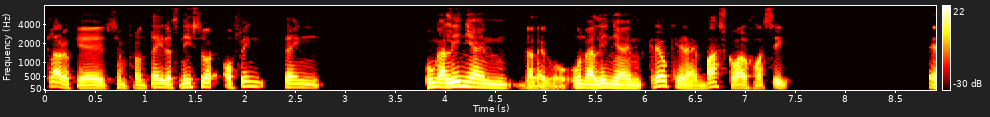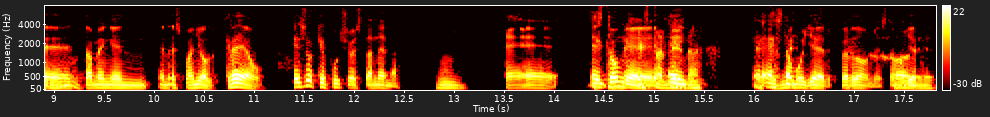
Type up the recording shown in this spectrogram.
claro que sen fronteiras niso, o fin ten unha liña en galego, unha liña en, creo que era en vasco, algo así. Eh, mm. Tamén en, en español, creo. Eso que puxo esta nena. Mm. Eh, esta, entón, eh, esta eh, nena. En, Esta eh, muller, perdón, esta joder. muller.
